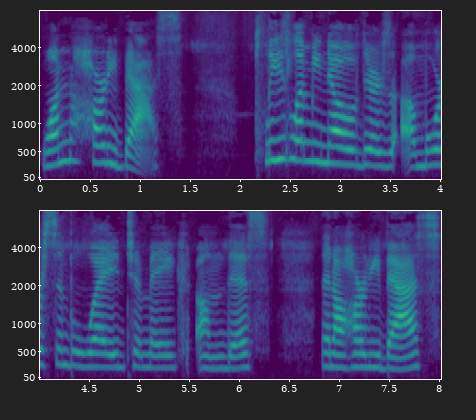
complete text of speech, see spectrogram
one hearty bass, please let me know if there's a more simple way to make um, this than a hearty bass.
